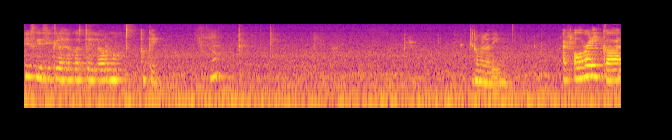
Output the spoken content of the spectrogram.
Tienes que decir que la sacaste del horno. Ok. ¿No? ¿Cómo lo digo? I've already got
